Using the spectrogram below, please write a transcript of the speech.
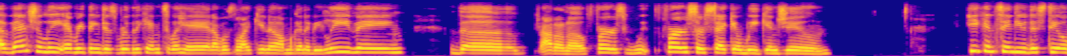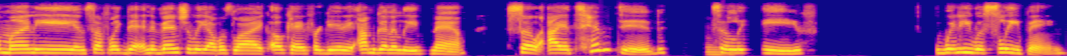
eventually everything just really came to a head. I was like, you know, I'm going to be leaving the I don't know, first first or second week in June. He continued to steal money and stuff like that. And eventually I was like, okay, forget it. I'm going to leave now. So I attempted mm-hmm. to leave when he was sleeping.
